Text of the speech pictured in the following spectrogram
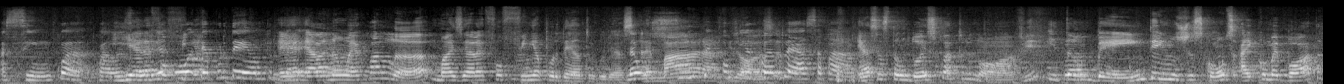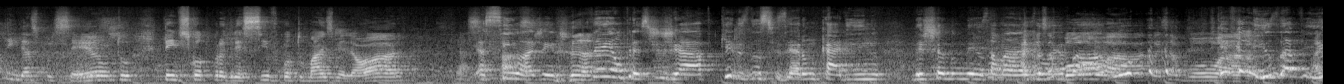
assim, com a, com a E ela é ou até por dentro. É, também. ela não é com a lã, mas ela é fofinha por dentro, gurias. Não, ela é super fofinha. maravilhosa. Quanto é essa, Pablo? Essas estão 249 e também tem os descontos. Aí como é bota tem 10%, tem desconto progressivo, quanto mais melhor. Assim, ó, gente, venham prestigiar, porque eles nos fizeram um carinho, deixando um mês a mais. Ai, coisa é, boa, Pablo? coisa boa. Fiquei feliz da vida. Ai,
